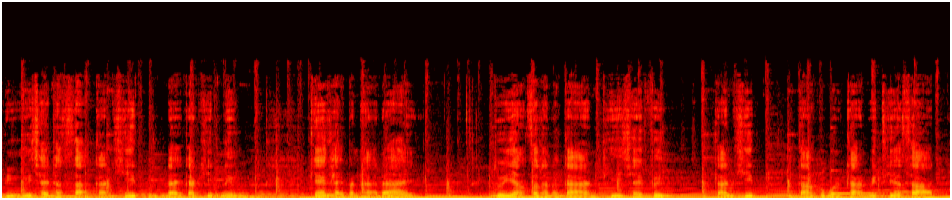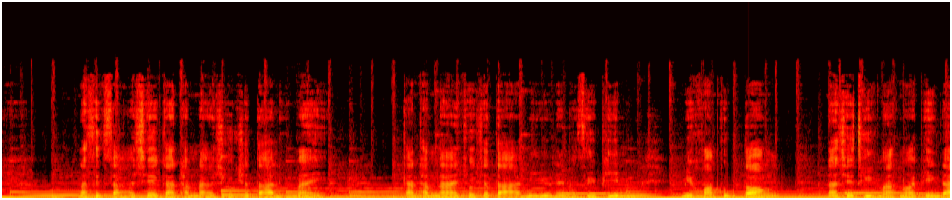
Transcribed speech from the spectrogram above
หรือใช้ทักษะการคิดใดการคิดหนึ่ง แก้ไขปัญหาได้ ตัวอย่างสถานการณ์ที่ใช้ฝึกการคิดตามกระบวนการวิทยาศาสตร์ นักศึกษาเชื่อการทำนายโชคชะตาหรือไม่ การทำนายโชคชะตามีอยู่ในหนังสือพิมพ์ มีความถูกต้อง น่าเชื่อถือมากน้อยเพียงใด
